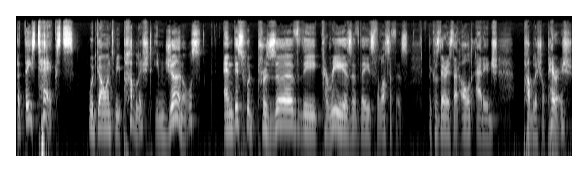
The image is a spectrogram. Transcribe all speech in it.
But these texts would go on to be published in journals, and this would preserve the careers of these philosophers because there is that old adage, publish or perish,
